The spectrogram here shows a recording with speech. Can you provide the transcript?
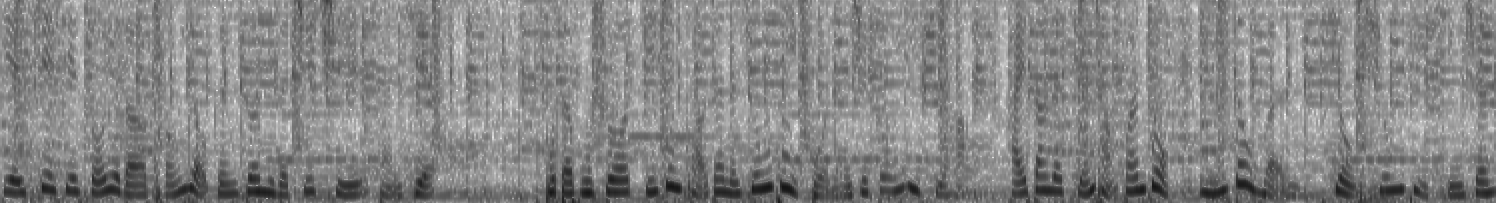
也谢谢所有的朋友跟歌迷的支持，感谢。不得不说，极限挑战的兄弟果然是够义气哈，还当着全场观众一个吻秀兄弟情深。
